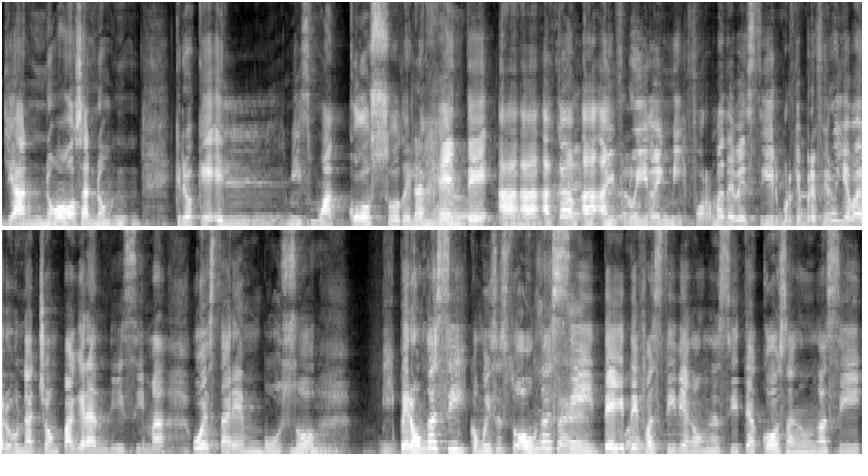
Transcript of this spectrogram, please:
ya no, o sea, no creo que el mismo acoso de Da la miedo, gente ha, ha- ha influido en mi forma de vestir, porque prefiero llevar una chompa grandísima o estar en buzo. Pero aún así, como dices tú, aún así te, te fastidian, aún así te acosan, aún así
